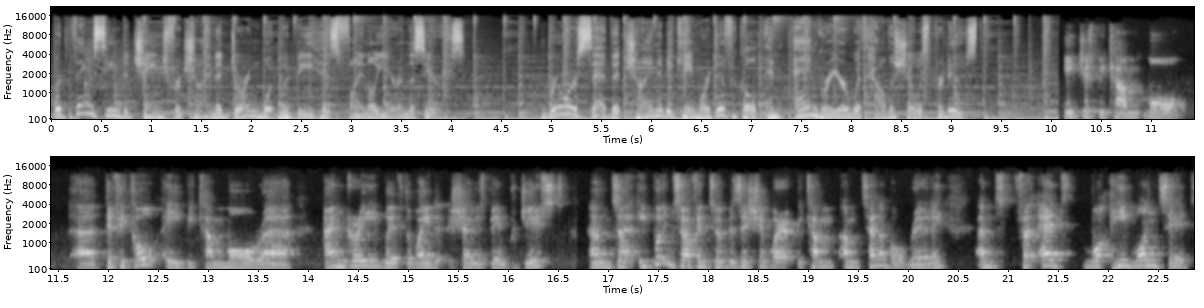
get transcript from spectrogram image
But things seemed to change for China during what would be his final year in the series. Brewer said that China became more difficult and angrier with how the show was produced. He'd just become more uh, difficult. He'd become more uh, angry with the way that the show is being produced. And uh, he put himself into a position where it became untenable, really. And for Edd, what he wanted,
